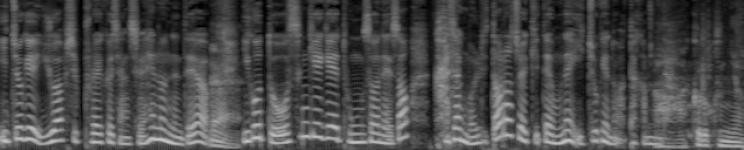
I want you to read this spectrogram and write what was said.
이쪽에 유압식 브레이크 장치를 해놓는데요. 네. 이것도 승객의 동선에서 가장 멀리 떨어져 있기 때문에 이쪽에 놓았다고 합니다. 아, 그렇군요.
